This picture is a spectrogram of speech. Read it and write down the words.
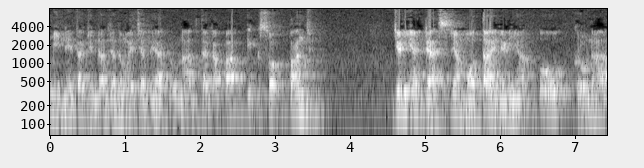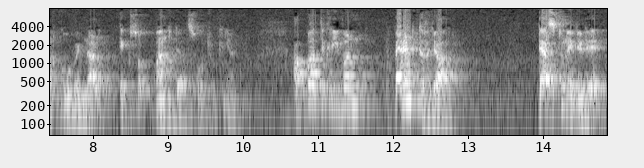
ਮਹੀਨੇ ਤੱਕ ਜਿੰਦਾ ਜਦੋਂ ਇਹ ਚੱਲਿਆ ਕਰੋਨਾ, ਅੱਜ ਤੱਕ ਆਪਾਂ 105 ਜਿਹੜੀਆਂ ਡੈਥਸ ਜਾਂ ਮੌਤਾਂ ਹੈ ਜਿਹੜੀਆਂ, ਉਹ ਕਰੋਨਾ ਨਾਲ ਕੋਵਿਡ ਨਾਲ 105 ਡੈਥਸ ਹੋ ਚੁੱਕੀਆਂ ਨੇ। ਆਪਾਂ ਤਕਰੀਬਨ 65000 ਟੈਸਟ ਨੇ ਜਿਹੜੇ,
